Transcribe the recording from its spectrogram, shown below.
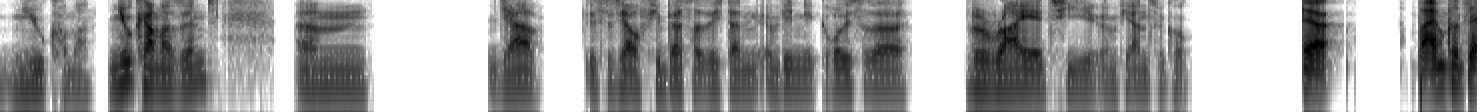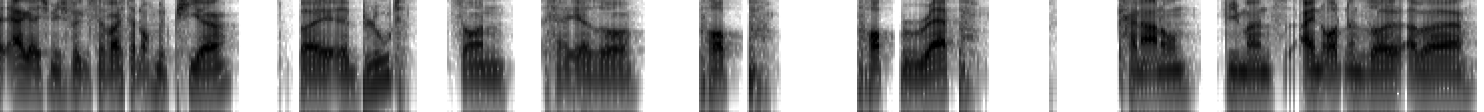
Newcomer, Newcomer sind, ähm, ja, ist es ja auch viel besser, sich dann irgendwie eine größere Variety irgendwie anzugucken. Ja. Bei einem Konzert ärgere ich mich wirklich, da war ich dann auch mit Pia bei äh, Blut. So ein, ist ja eher so Pop, Pop, Rap. Keine Ahnung, wie man es einordnen soll, aber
